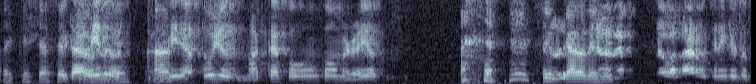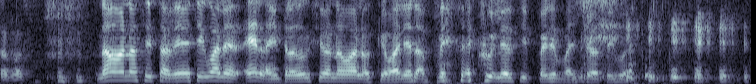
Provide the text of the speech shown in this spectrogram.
Hay que se acerque. Estaba viendo el. Ah, video tuyo del macaco, cómo- me reía. sí, un cago de risa. Estaba largo, tiene que ser otra cosa. No, no, sí está bien. Es igual en, en la introducción no va lo que vale la pena. Julio así Pérez Machote igual.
